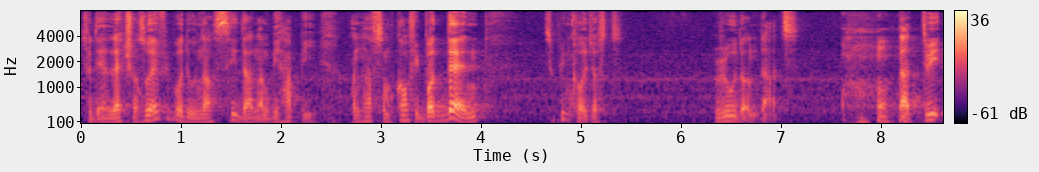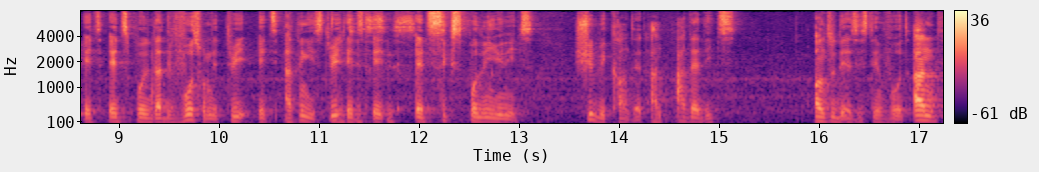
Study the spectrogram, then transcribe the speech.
to the election. So everybody will now sit down and be happy and have some coffee. But then, Supreme Court just ruled on that. that 388 polling, that the votes from the 380, I think it's 386 polling units should be counted and added it onto the existing vote. And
